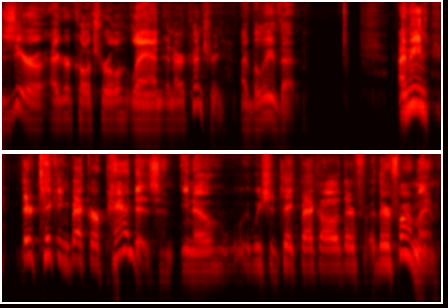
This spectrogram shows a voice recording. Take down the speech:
zero agricultural land in our country. I believe that. I mean, they're taking back our pandas. You know, we should take back all their their farmland.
